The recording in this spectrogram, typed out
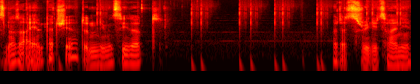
There's another iron patch here. Didn't even see that. But that's really tiny.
